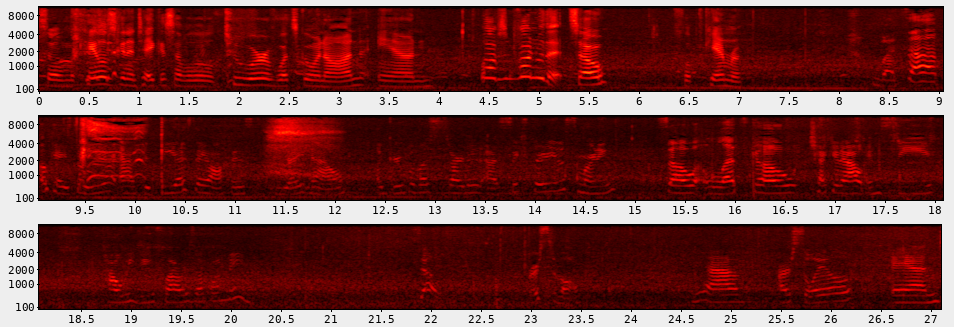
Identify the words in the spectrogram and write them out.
So Michaela's going to take us on a little tour of what's going on and we'll have some fun with it. So flip the camera. What's up? Okay, so we are at the DSA office right now. A group of us started at 6.30 this morning. So let's go check it out and see how we do flowers up on Main. So, first of all, we have our soil and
